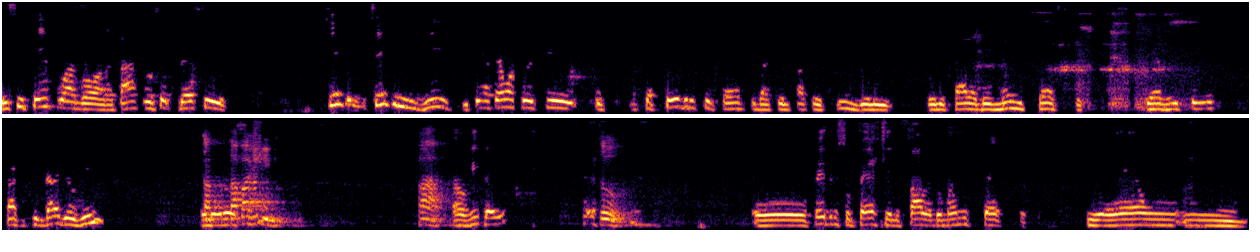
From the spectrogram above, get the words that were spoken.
esse tempo agora, tá? Se você pudesse. Sempre, sempre existe, tem até uma coisa que o, que é Pedro Suporte, daquele patrocínio, ele, ele fala do manifesto, que é você. Tá com dificuldade de ouvir? Tá, tá baixinho. Fala. Tá ouvindo aí? Tô. O Pedro Superti ele fala do manifesto, que é um, um,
